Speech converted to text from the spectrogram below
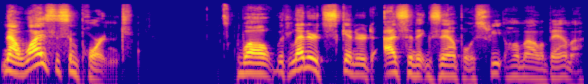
Now, why is this important? Well, with Lynyrd Skynyrd as an example with Sweet Home Alabama,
